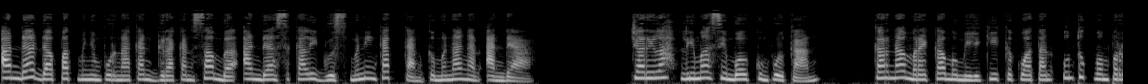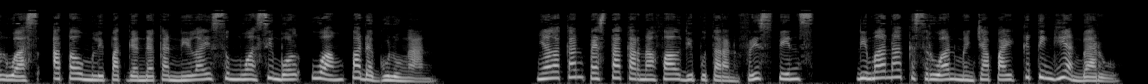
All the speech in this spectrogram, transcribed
Anda dapat menyempurnakan gerakan samba Anda sekaligus meningkatkan kemenangan Anda. Carilah lima simbol kumpulkan, karena mereka memiliki kekuatan untuk memperluas atau melipat gandakan nilai semua simbol uang pada gulungan. Nyalakan pesta karnaval di putaran free spins, di mana keseruan mencapai ketinggian baru.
